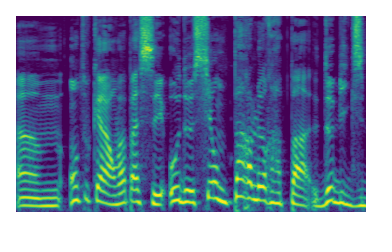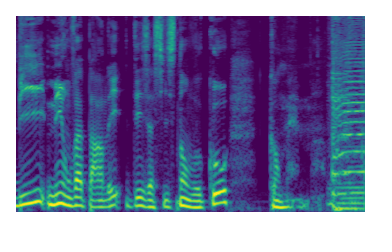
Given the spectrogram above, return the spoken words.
En tout cas, on va passer au dossier. On ne parlera pas de Bixby, mais on va parler des assistants vocaux quand même.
